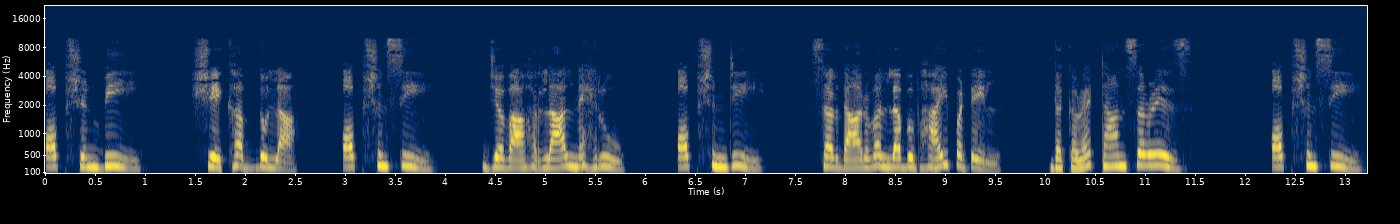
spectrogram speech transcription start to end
Option B. Sheikh Abdullah. Option C. Jawaharlal Nehru. Option D. Sardar Vallabhbhai Patel. The correct answer is Option C.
